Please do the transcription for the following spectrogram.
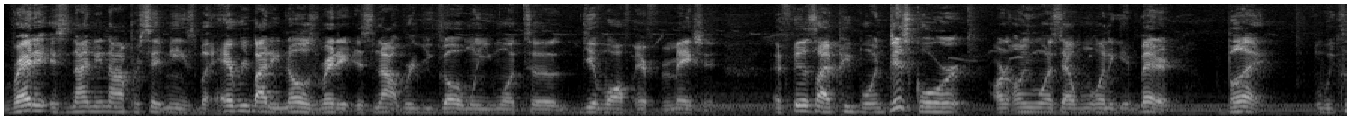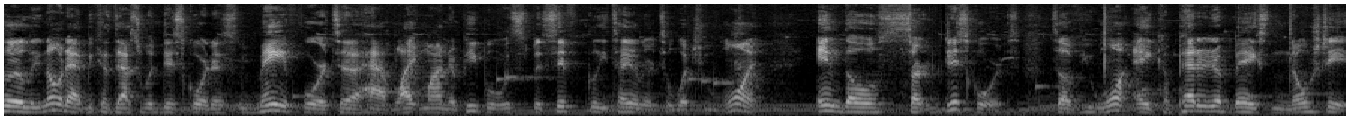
Reddit is 99% memes, but everybody knows Reddit is not where you go when you want to give off information. It feels like people in Discord are the only ones that want to get better. But we clearly know that because that's what Discord is made for to have like minded people specifically tailored to what you want in those certain Discords. So if you want a competitive based, no shit,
